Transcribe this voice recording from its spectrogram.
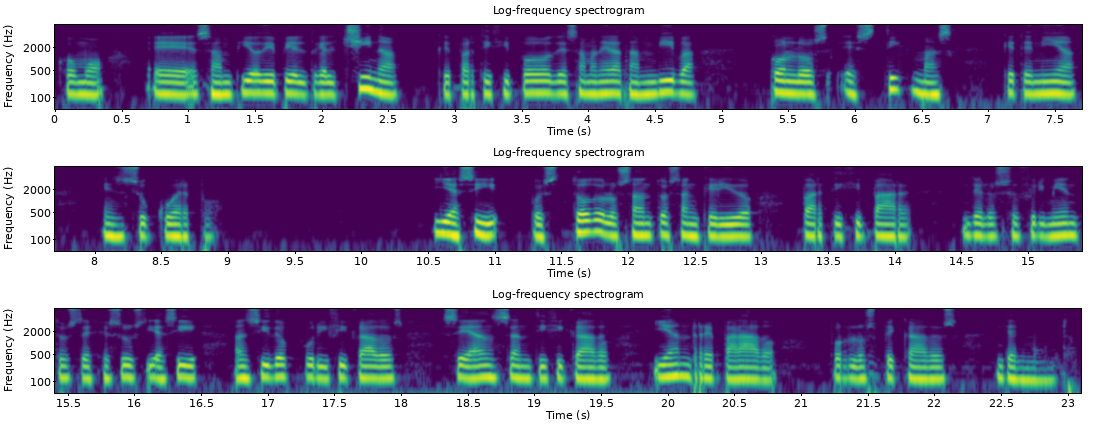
como eh, San Pío de Pietrelcina, que participó de esa manera tan viva con los estigmas que tenía en su cuerpo. Y así, pues todos los santos han querido participar de los sufrimientos de Jesús y así han sido purificados, se han santificado y han reparado por los pecados del mundo.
